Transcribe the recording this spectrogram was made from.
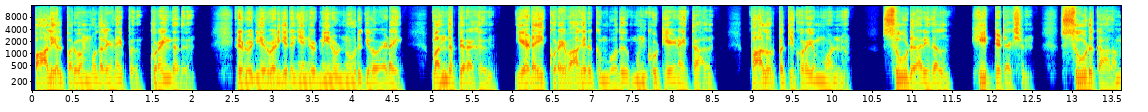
பாலியல் பருவம் முதல் இணைப்பு குறைந்தது. இருபது நூறு கிலோ எடை வந்த பிறகு எடை குறைவாக இருக்கும் போது முன்கூட்டியே இணைத்தால் பால் உற்பத்தி குறையும் ஒன்று சூடு அறிதல் ஹீட் டிடெக்ஷன் சூடு காலம்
